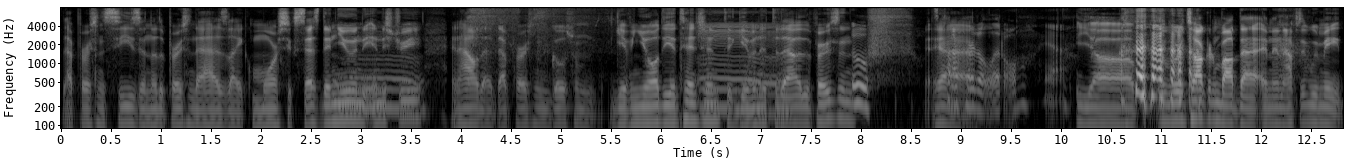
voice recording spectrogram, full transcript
that person sees another person that has like more success than you in the industry Mm. and how that that person goes from giving you all the attention to giving it to the other person Oof. It's kind of Yeah. hurt a little. Yeah. yeah we were talking about that and then after we made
